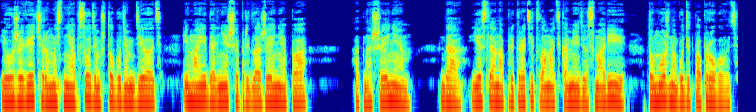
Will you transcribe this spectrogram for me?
и уже вечером мы с ней обсудим, что будем делать, и мои дальнейшие предложения по... отношениям. Да, если она прекратит ломать комедию с Марией, то можно будет попробовать.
